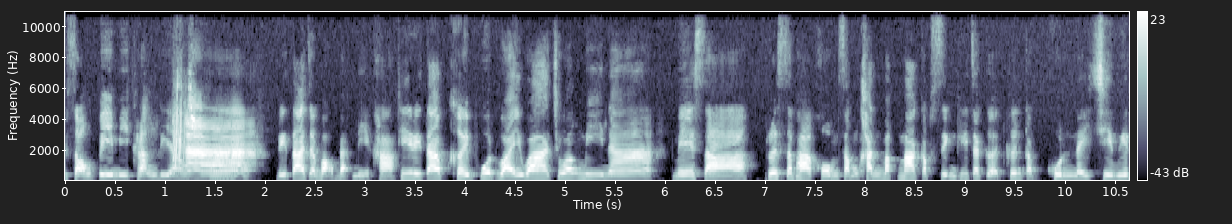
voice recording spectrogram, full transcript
12 ปีมีครั้งเดียวอ่าอ่าริต้าจะบอกแบบนี้ค่ะ ที่ริต้าเคยพูดไว้ว่าช่วงมีนา เมษาพฤษภาคมสำคัญมากๆ กับสิ่งที่จะเกิดขึ้นกับคุณในชีวิต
